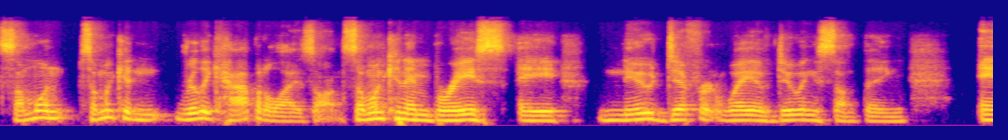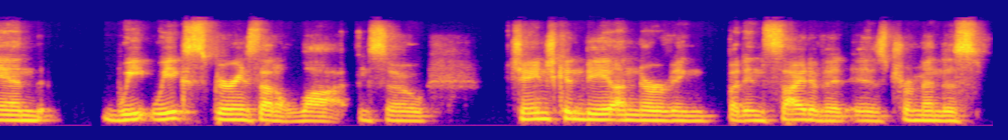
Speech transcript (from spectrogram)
someone someone can really capitalize on. Someone can embrace a new, different way of doing something, and we we experience that a lot. And so change can be unnerving, but inside of it is tremendous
